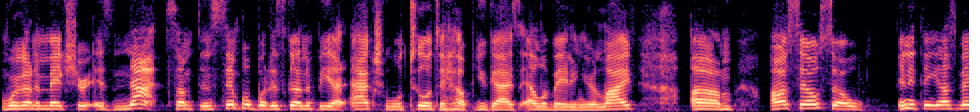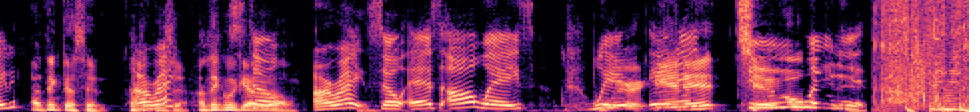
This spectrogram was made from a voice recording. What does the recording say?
We're going to make sure it's not something simple, but it's going to be an actual tool to help you guys elevate in your life. Um, also, so anything else, baby? I think that's it. I think All right. that's it. I think we got so, it all. All right. So as always, we're, in, it to win it.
